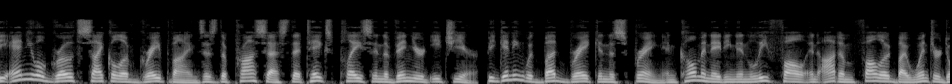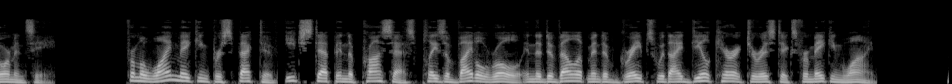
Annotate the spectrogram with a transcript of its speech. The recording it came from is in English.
The annual growth cycle of grapevines is the process that takes place in the vineyard each year, beginning with bud break in the spring and culminating in leaf fall in autumn followed by winter dormancy. From a winemaking perspective, each step in the process plays a vital role in the development of grapes with ideal characteristics for making wine.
